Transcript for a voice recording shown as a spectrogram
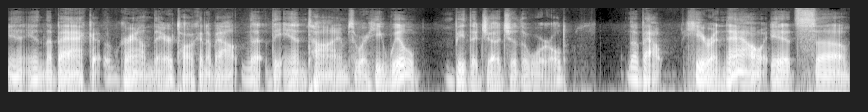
in, in the background there, talking about the, the end times where he will be the judge of the world. About here and now, it's uh,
